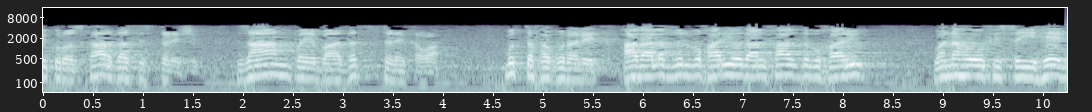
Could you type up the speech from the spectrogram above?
ذکر او اذکار دا سستړې شي ځان په عبادت ستړې کوا متفقون علی هذا لفظ البخاری او د الفاظ د بخاری ونه فی صحیحین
